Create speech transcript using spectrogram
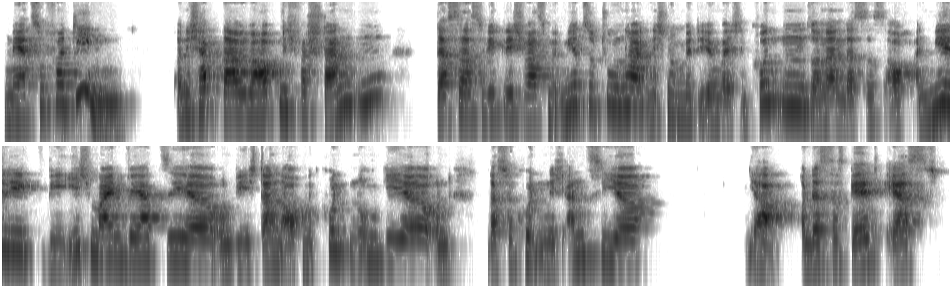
mehr zu verdienen? Und ich habe da überhaupt nicht verstanden, dass das wirklich was mit mir zu tun hat, nicht nur mit irgendwelchen Kunden, sondern dass es auch an mir liegt, wie ich meinen Wert sehe und wie ich dann auch mit Kunden umgehe und das für Kunden nicht anziehe. Ja, und dass das Geld erst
